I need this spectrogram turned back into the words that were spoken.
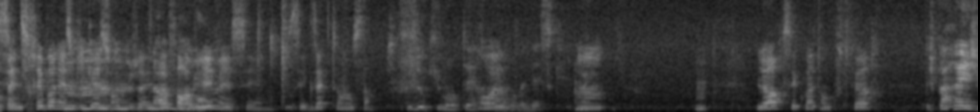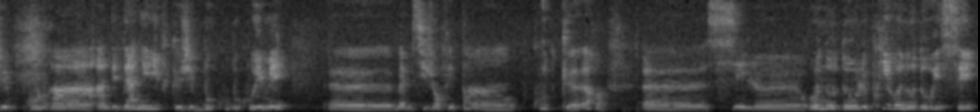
C'est une très bonne explication mm, mm, que j'avais pas formulée, mais c'est exactement ça. C'est documentaire que romanesque. Mm. Laure, c'est quoi ton coup de cœur? Pareil, je vais prendre un, un des derniers livres que j'ai beaucoup beaucoup aimé, euh, même si j'en fais pas un coup de cœur. c'est le Renaudot, le prix Renaudot Essai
